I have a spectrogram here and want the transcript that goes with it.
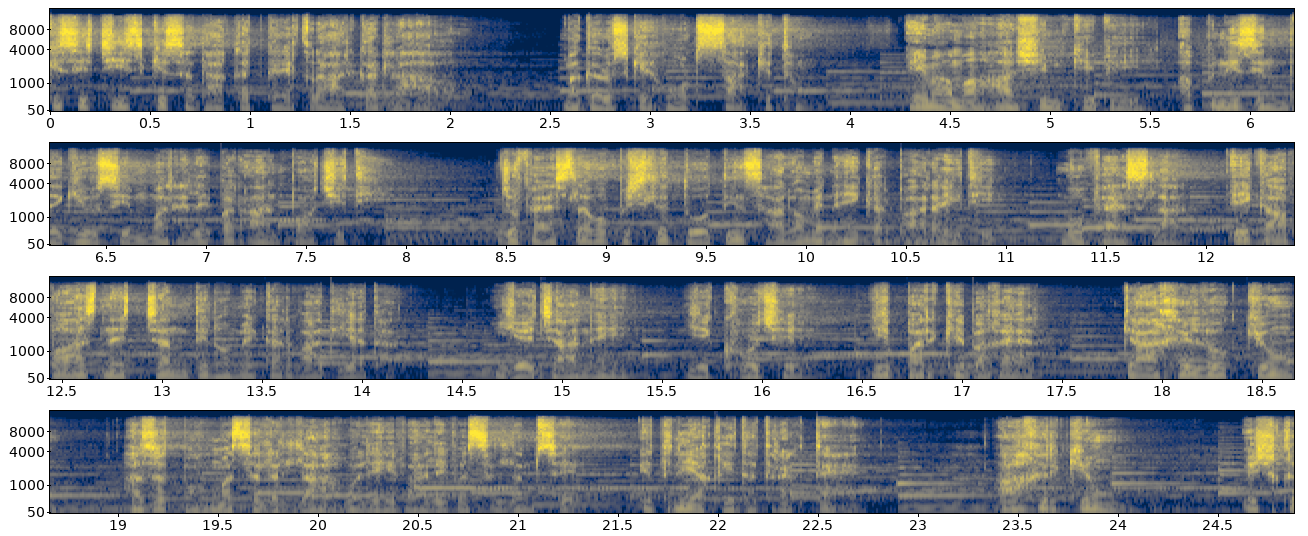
किसी चीज़ की सदाकत का इकरार कर रहा हो, मगर उसके होंठ साकित हों। इमामा हाशिम की भी अपनी ज़िंदगी उसी मरहले पर आन पहुँची थी, जो फैसला वो पिछले दो तीन सालों में नहीं कर पा रही थी। वो फैसला एक आवाज़ ने चंद दिनों में करवा दिया था। ये जाने, ये खोजे, ये परखे बगैर, कि आखिर लोग क्यों हज़रत मोहम्मद सल्लल्लाहु अलैहि वसल्लम से इतनी अकीदत रखते हैं। आखिर क्यों इश्क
